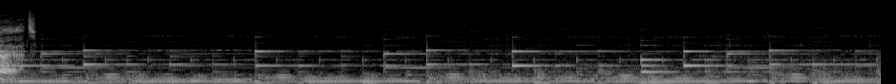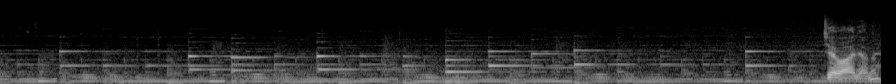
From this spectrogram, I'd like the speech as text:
Gelin hayatım. Cevali Hanım.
